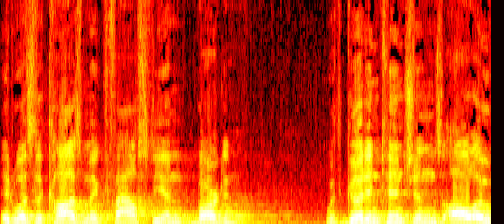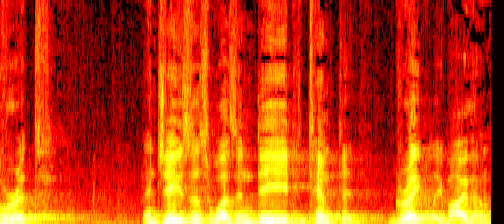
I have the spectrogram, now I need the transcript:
It was the cosmic Faustian bargain with good intentions all over it and Jesus was indeed tempted greatly by them.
